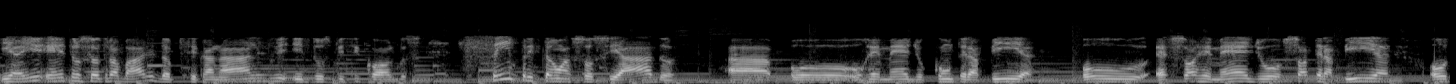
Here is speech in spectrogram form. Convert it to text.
E aí entra o seu trabalho da psicanálise e dos psicólogos sempre estão associados a o, o remédio com terapia ou é só remédio ou só terapia ou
